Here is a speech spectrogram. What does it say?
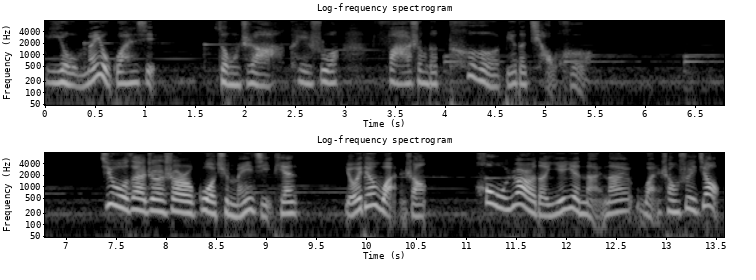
有没有关系。总之啊，可以说发生的特别的巧合。就在这事儿过去没几天，有一天晚上，后院的爷爷奶奶晚上睡觉，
